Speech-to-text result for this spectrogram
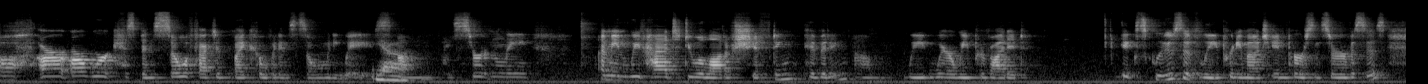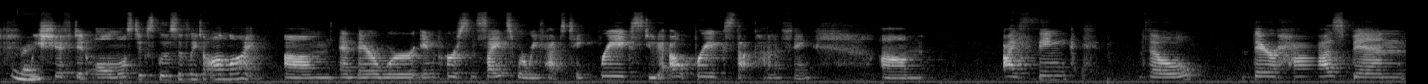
Oh, our, our work has been so affected by COVID in so many ways. Yeah. Um, certainly, I mean, we've had to do a lot of shifting, pivoting, um, we, where we provided exclusively pretty much in-person services. Right. We shifted almost exclusively to online. Um, and there were in-person sites where we've had to take breaks due to outbreaks, that kind of thing. Um, I think, though, there has been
